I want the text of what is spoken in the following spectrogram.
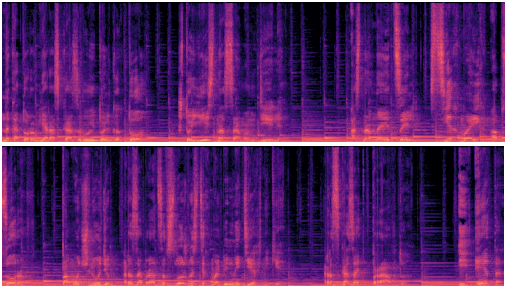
на котором я рассказываю только то, что есть на самом деле. Основная цель всех моих обзоров – помочь людям разобраться в сложностях мобильной техники, рассказать правду. И это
